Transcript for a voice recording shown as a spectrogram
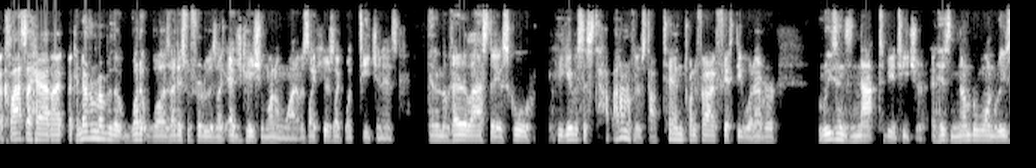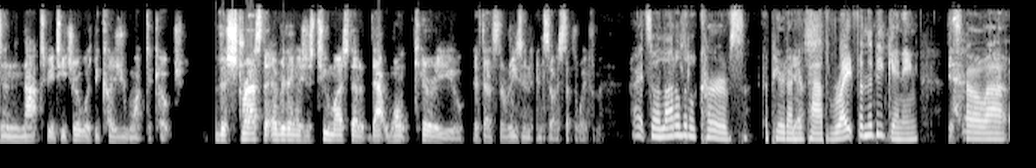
a class I had. I, I, can never remember the, what it was. I just refer to it as like education one on one. It was like, here's like what teaching is. And in the very last day of school, he gave us his top, I don't know if it was top 10, 25, 50, whatever reasons not to be a teacher. And his number one reason not to be a teacher was because you want to coach. The stress that everything is just too much that that won't carry you if that's the reason. And so I stepped away from it. All right. So a lot of little curves appeared on yes. your path right from the beginning. Yeah. So uh,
